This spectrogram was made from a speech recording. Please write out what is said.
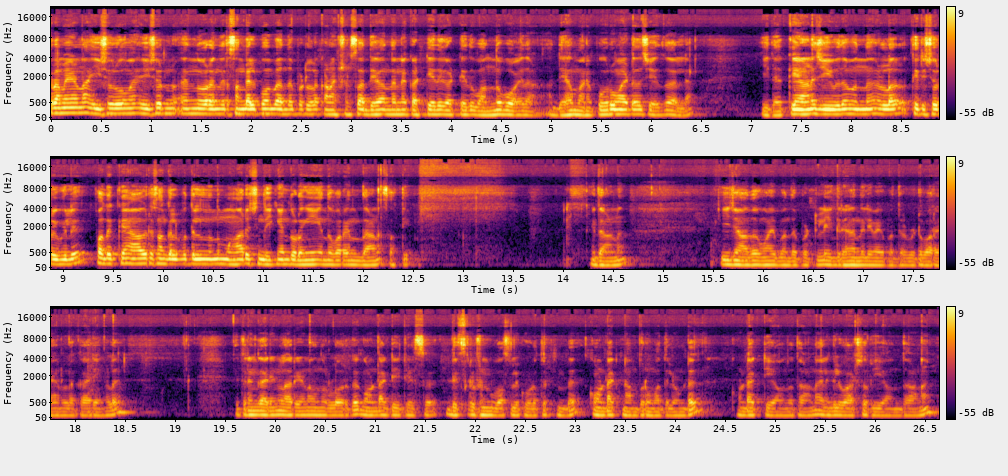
ക്രമേണ ഈശ്വരവുമായി ഈശ്വരൻ എന്ന് പറയുന്ന ഒരു സങ്കല്പവുമായി ബന്ധപ്പെട്ടുള്ള കണക്ഷൻസ് അദ്ദേഹം തന്നെ കട്ട് ചെയ്ത് കട്ട് ചെയ്ത് വന്നു പോയതാണ്. അദ്ദേഹം മനഃപൂർവമായിട്ട് അത് ചെയ്തതല്ല. ഇതൊക്കെയാണ് ജീവിതം എന്നുള്ള തിരിച്ചറിവിൽ പതുക്കെ ആ ഒരു സങ്കല്പത്തിൽ നിന്ന് മാറി ചിന്തിക്കാൻ തുടങ്ങി എന്ന് പറയുന്നതാണ് സത്യം. ഇതാണ് ഈ ജാതകവുമായി ബന്ധപ്പെട്ട് ഈ ഗ്രഹനിലയുമായി ബന്ധപ്പെട്ട് പറയാനുള്ള കാര്യങ്ങൾ ഇത്തരം കാര്യങ്ങൾ അറിയണമെന്നുള്ളവർക്ക് കോൺടാക്ട് ഡീറ്റെയിൽസ് ഡിസ്ക്രിപ്ഷൻ ബോക്സിൽ കൊടുത്തിട്ടുണ്ട്. കോൺടാക്ട് നമ്പറും അതിലുണ്ട്. കോൺടാക്ട് ചെയ്യാവുന്നതാണ് അല്ലെങ്കിൽ വാട്സപ്പ് ചെയ്യാവുന്നതാണ്.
